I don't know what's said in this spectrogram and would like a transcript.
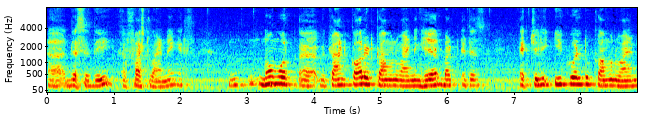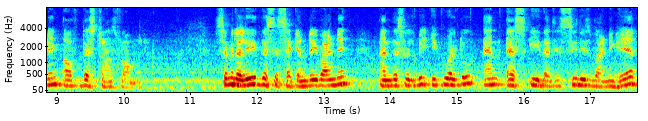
Uh, this is the uh, first winding. It's no more, uh, we can't call it common winding here, but it is actually equal to common winding of this transformer. Similarly, this is secondary winding and this will be equal to NSE, that is series winding here,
